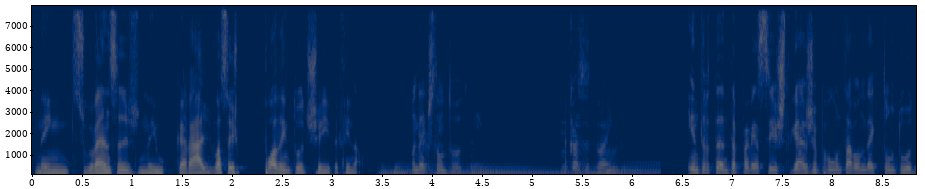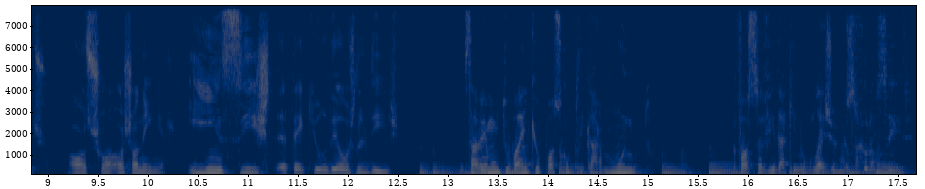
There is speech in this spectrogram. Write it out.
nem seguranças, nem o caralho. Vocês podem todos sair, afinal. Onde é que estão todos? Na casa de banho. Entretanto, aparece este gajo a perguntar onde é que estão todos, aos, choninhas. E insiste até que um deles lhe diz: Sabem muito bem que eu posso complicar muito a vossa vida aqui no colégio, não sabem? foram sair.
